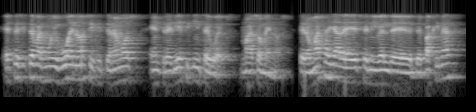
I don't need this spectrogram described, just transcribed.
Este sistema es muy bueno si gestionamos entre 10 y 15 webs, más o menos. Pero más allá de ese nivel de, páginas,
